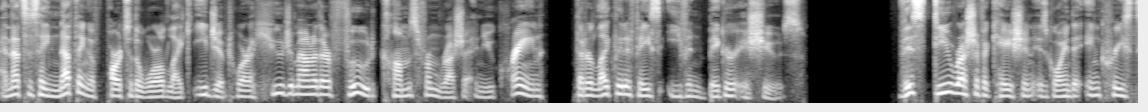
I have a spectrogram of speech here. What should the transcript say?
And that's to say nothing of parts of the world like Egypt, where a huge amount of their food comes from Russia and Ukraine, that are likely to face even bigger issues. This de Russification is going to increase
